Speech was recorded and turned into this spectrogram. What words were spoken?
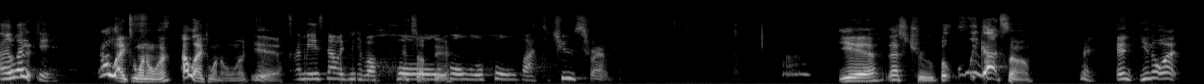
I liked it. I liked one on one. I liked one on one. Yeah, I mean, it's not like we have a whole, whole, whole lot to choose from. yeah, that's true. But we got some. Right. And you know what?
